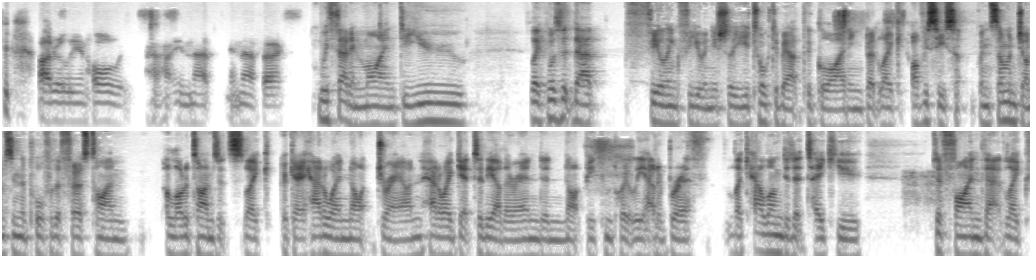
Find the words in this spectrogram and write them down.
utterly and wholly uh, in that in that fact. With that in mind, do you like was it that feeling for you initially? You talked about the gliding, but like obviously when someone jumps in the pool for the first time, a lot of times it's like, okay, how do I not drown? How do I get to the other end and not be completely out of breath? Like, how long did it take you to find that, like,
